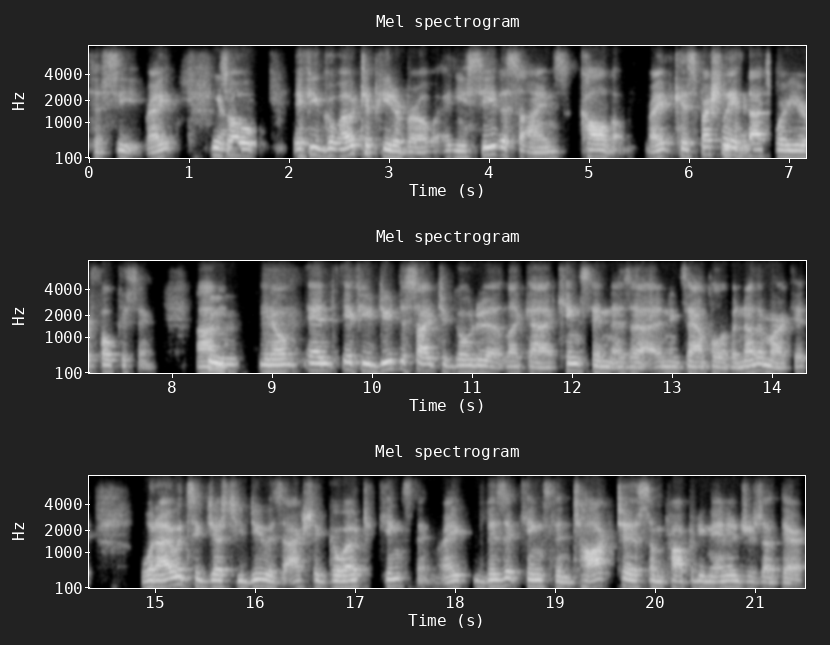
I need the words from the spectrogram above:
to see, right? Yeah. So if you go out to Peterborough and you see the signs, call them, right? Because especially okay. if that's where you're focusing, um, mm-hmm. you know. And if you do decide to go to like uh, Kingston as a, an example of another market, what I would suggest you do is actually go out to Kingston, right? Visit Kingston, talk to some property managers out there.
